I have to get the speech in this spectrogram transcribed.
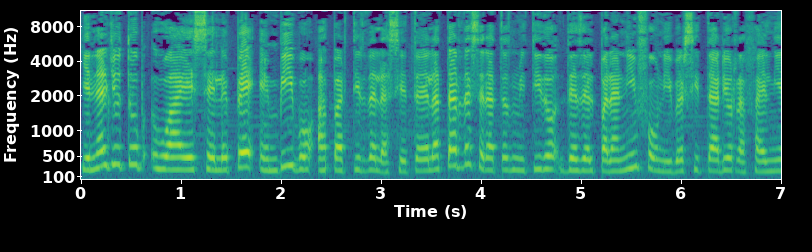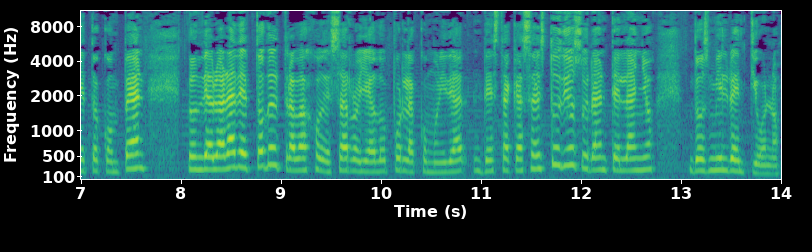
y en el YouTube UASLP en vivo a partir de las 7 de la tarde. Será transmitido desde el Paraninfo Universitario Rafael Nieto Compeán, donde hablará de todo el trabajo desarrollado por la comunidad de esta casa de estudios durante el año 2021.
